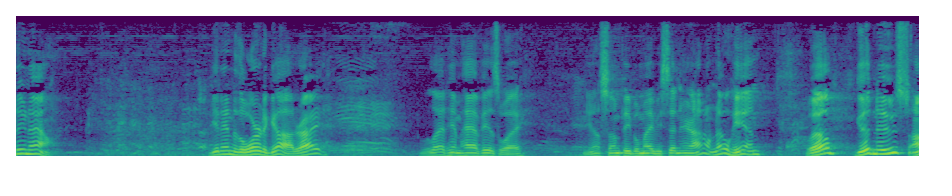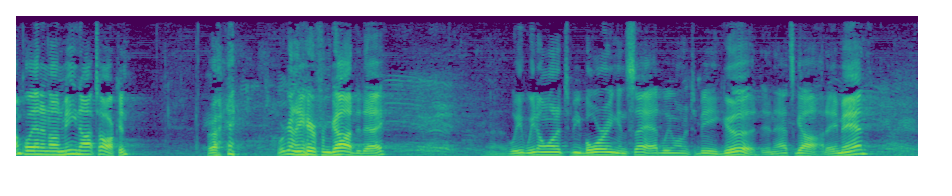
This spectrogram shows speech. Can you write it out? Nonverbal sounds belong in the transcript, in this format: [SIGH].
to do now? Get into the Word of God, right? We'll let Him have His way. You know, some people may be sitting here, I don't know Him. Well, good news. I'm planning on me not talking, [LAUGHS] right? We're going to hear from God today. Uh, we, we don't want it to be boring and sad. We want it to be good, and that's God. Amen?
